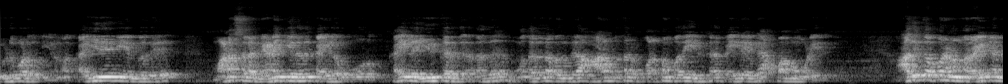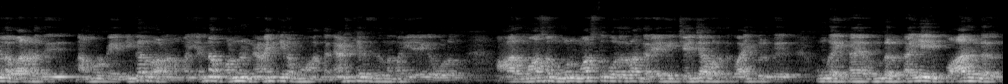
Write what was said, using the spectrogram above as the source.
விடுபட முடியும். நம்ம கைரேகை என்பது மனசுல நினைக்கிறது கையில ஓடும். கையில இருக்கிறது அதாவது முதல்ல வந்து ஆரம்பத்தில் பிறக்கும் போதே இருக்கிற கைரேகை அப்பா அம்மா உடையது அதுக்கப்புறம் நம்ம ரைட் ஹேண்டில் வர்றது நம்மளுடைய நிகழ்வால் நம்ம என்ன பண்ணு நினைக்கிறோமோ அந்த நினைக்கிறதுக்கு இந்த மாதிரி ரேகை ஓடும். ஆறு மாதம் மூணு மாதத்துக்கு ஒரு தடவை அந்த ரேகை சேஞ்ச் ஆகிறதுக்கு வாய்ப்பு இருக்குது உங்கள் க- உங்கள் கையை பாருங்கள்.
